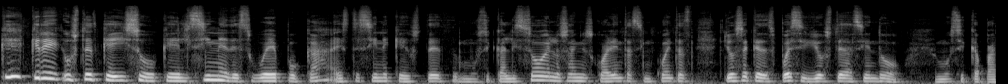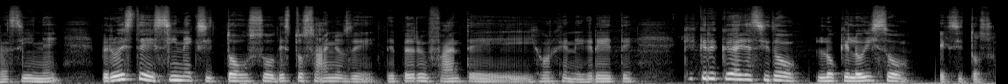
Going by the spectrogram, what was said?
¿Qué cree usted que hizo que el cine de su época, este cine que usted musicalizó en los años 40, 50, yo sé que después siguió usted haciendo música para cine, pero este cine exitoso de estos años de, de Pedro Infante y Jorge Negrete, ¿Qué cree que haya sido lo que lo hizo exitoso?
